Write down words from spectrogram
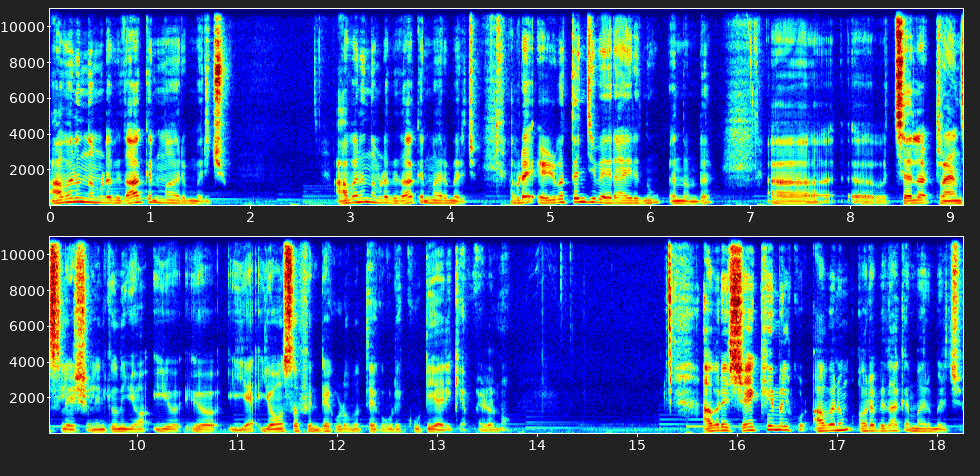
അവനും നമ്മുടെ പിതാക്കന്മാരും മരിച്ചു. അവനും നമ്മുടെ പിതാക്കന്മാരും മരിച്ചു. അവിടെ എഴുപത്തഞ്ച് പേരായിരുന്നു എന്നുണ്ട്. ചില ട്രാൻസ്ലേഷൻ എനിക്കൊന്ന് യോസഫിന്റെ കുടുംബത്തെ കൂടി കൂട്ടിയായിരിക്കാം. എഴുതണോ അവരെ ഷേഖേമിൽ അവനും അവരുടെ പിതാക്കന്മാരും മരിച്ചു.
